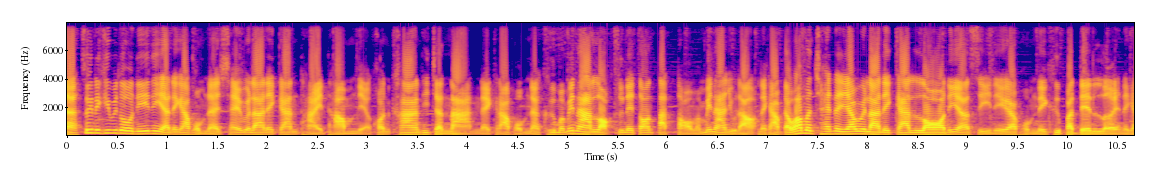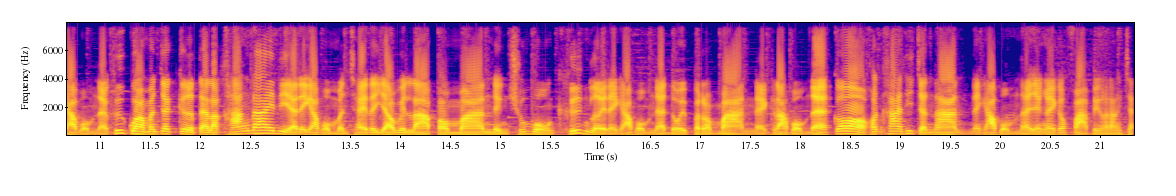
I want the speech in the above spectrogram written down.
นะซึ่งในคลิปวิดีโอนี้เนี่ยนะครับผมนะใช้เวลาในการถ่ายทำเนี่ยค่อนข้างที่จะนานนะครับผมนะคือมันไม่นานหรอกคือในตอนตัดต่อมันไม่นานอยู่แล้วนะครับแต่ว่ามันใช้ระยะเวลาในการรอเนี่ยสี่นี่ครับผมนี่คือประเด็นเลยนะครับผมนะคือกว่ามันจะเกิดแต่ละครั้งได้เนี่ยนะครับผมมันใช้ระยะเวลาประมาณ 1 ชั่วโมงครึ่งเลยนะครับผมนะโดยประมาณนะครับผมนะก็ค่อนข้างที่จะนานนะครับผมนะยังไงก็ฝากเป็นกำลังใจ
